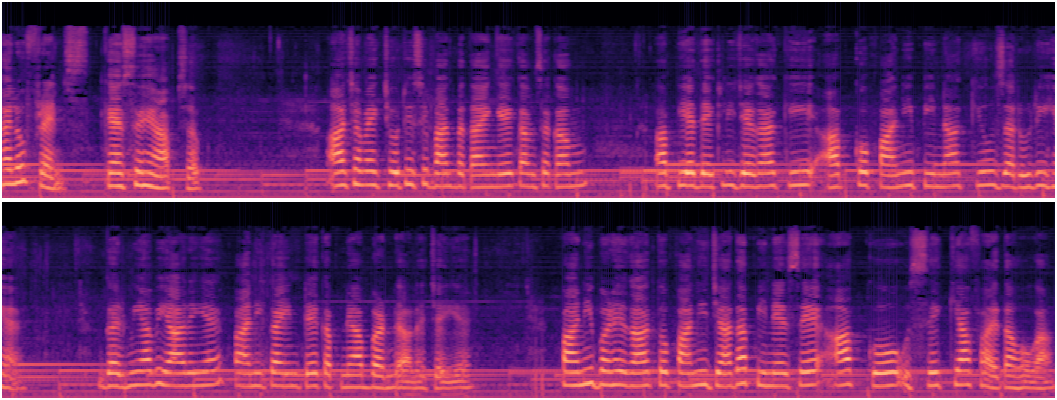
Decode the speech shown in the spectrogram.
हेलो फ्रेंड्स कैसे हैं आप सब? आज हम एक छोटी सी बात बताएँगे, कम से कम आप ये देख लीजिएगा कि आपको पानी पीना क्यों ज़रूरी है। गर्मियाँ भी आ रही हैं, पानी का इनटेक अपने आप बढ़ जाना चाहिए। पानी बढ़ेगा तो पानी ज़्यादा पीने से आपको उससे क्या फ़ायदा होगा?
